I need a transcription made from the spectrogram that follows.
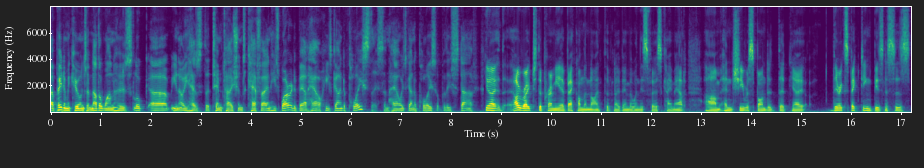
Uh, Peter McKeown's another one who's, look, uh, you know, he has the Temptations Cafe and he's worried about how he's going to police this and how he's going to police it with his staff. You know, I wrote to the Premier back on the 9th of November when this first came out, um, and she responded that, you know, they're expecting businesses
